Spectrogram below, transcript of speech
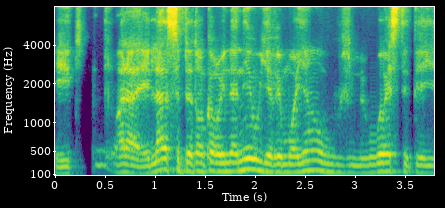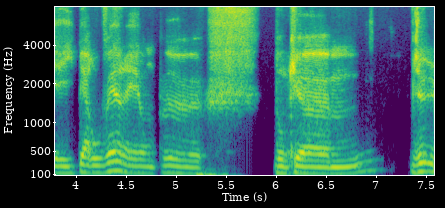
Et voilà, et là, c'est peut-être encore une année où il y avait moyen, où l'ouest était hyper ouvert et on peut donc, euh, je ne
